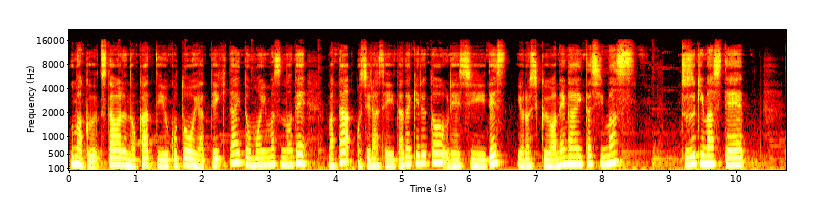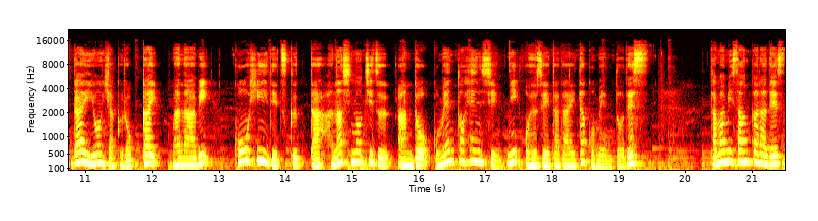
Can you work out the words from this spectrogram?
うまく伝わるのかっていうことをやっていきたいと思いますのでまたお知らせいただけると嬉しいです。よろしくお願いいたします。続きまして第406回学びコーヒーで作った話の地図コメント返信にお寄せいただいたコメントです。たまみさんからです。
